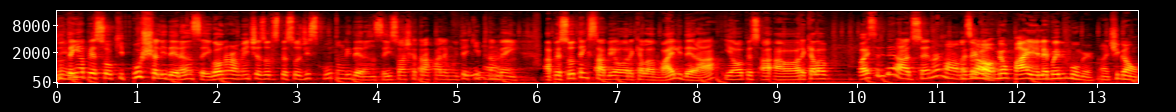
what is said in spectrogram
Não tem a pessoa que puxa a liderança, igual normalmente as outras pessoas disputam liderança. Isso eu acho que atrapalha muito a É. equipe também. A pessoa tem que saber a hora que ela vai liderar e a hora que ela vai ser liderada. Isso é normal, Mas é natural. igual, meu pai, ele é baby boomer, antigão.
